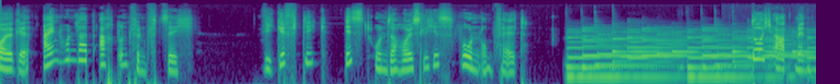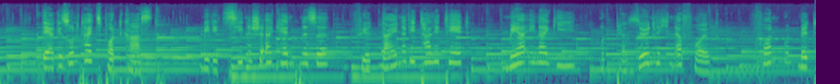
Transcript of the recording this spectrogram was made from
Folge 158 Wie giftig ist unser häusliches Wohnumfeld? Durchatmen, der Gesundheitspodcast. Medizinische Erkenntnisse für deine Vitalität, mehr Energie und persönlichen Erfolg von und mit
